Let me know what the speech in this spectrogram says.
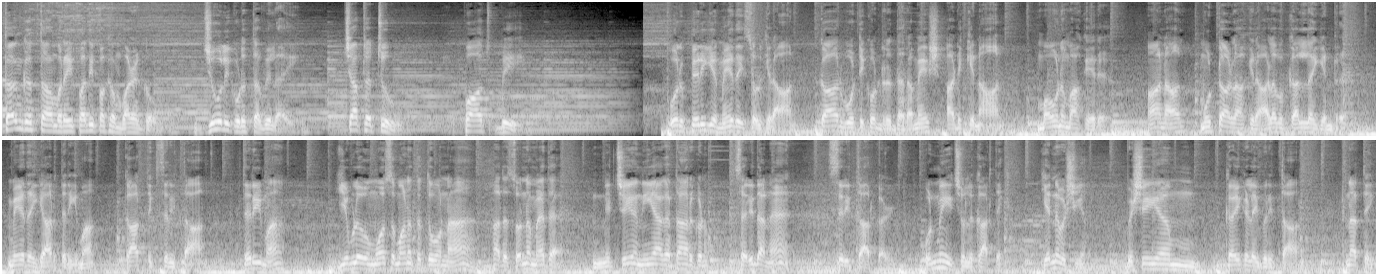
தங்க தாமரை பதிப்பகம் வழங்கும் ஜூலி கொடுத்த விலை. சாப்டர் டூ பார்ட் பி ஒரு பெரிய மேதை சொல்கிறான் கார் ஓட்டிக் கொண்டிருந்த ரமேஷ் அடுக்கினான். மௌனமாக இரு. ஆனால் முட்டாளாகிற அளவுக்கு அல்ல என்று. மேதை யார் தெரியுமா? கார்த்திக் சிரித்தான். தெரியுமா? இவ்வளவு மோசமான தத்துவம்னா அதை சொன்ன மேதை நிச்சயம் நீயாகத்தான் இருக்கணும். சரிதானே? சிரித்தார்கள். உண்மையை சொல்லு கார்த்திக். என்ன விஷயம்? விஷயம் கைகளை விரித்தான். நத்திங்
